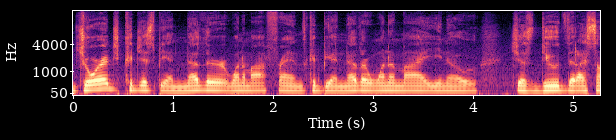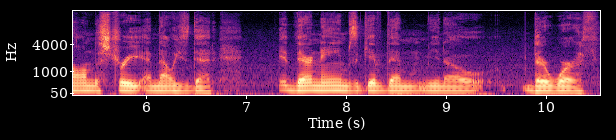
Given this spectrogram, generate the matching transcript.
George could just be another one of my friends, could be another one of my, you know, just dudes that I saw on the street and now he's dead. Their names give them, you know, their worth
